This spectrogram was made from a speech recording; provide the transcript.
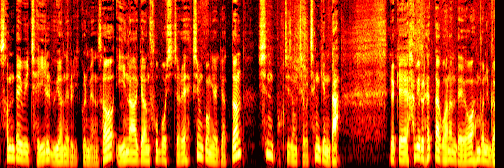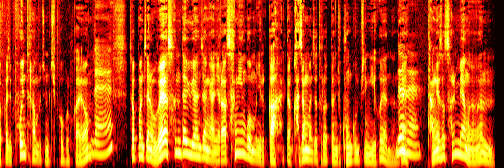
선대위 제1위원회를 이끌면서 이낙연 후보 시절의 핵심 공약이었던 신복지 정책을 챙긴다. 이렇게 합의를 했다고 하는데요. 한번 몇 가지 포인트를 한번 좀 짚어볼까요? 네. 첫 번째는 왜 선대위원장이 아니라 상임 고문일까? 일단 가장 먼저 들었던 궁금증이 이거였는데 네네. 당에서 설명은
